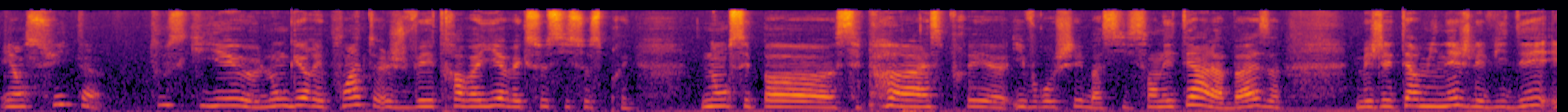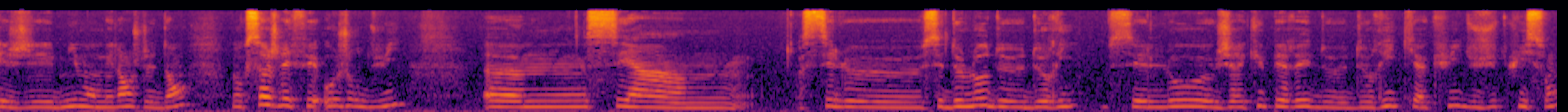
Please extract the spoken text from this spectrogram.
Et ensuite, tout ce qui est longueur et pointe, je vais travailler avec ceci, ce spray. Non, c'est pas, c'est pas un spray euh, Yves Rocher, bah si, c'en était à la base. Mais j'ai terminé, je l'ai vidé et j'ai mis mon mélange dedans. Donc ça, je l'ai fait aujourd'hui. Euh, c'est un, c'est le, c'est de l'eau de, riz. C'est l'eau que j'ai récupérée de, riz qui a cuit, du jus de cuisson.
